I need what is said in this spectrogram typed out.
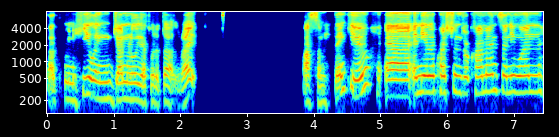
That, i mean healing generally that's what it does right? Awesome. Thank you. Uh, any other questions or comments? Anyone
